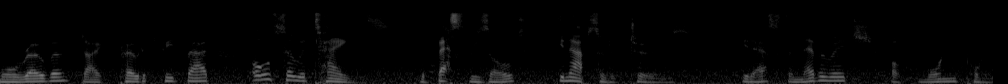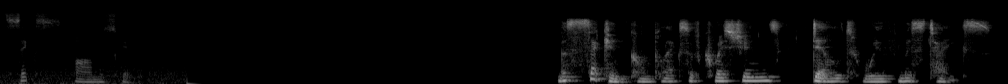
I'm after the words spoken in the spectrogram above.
Moreover, direct product feedback also attains the best result in absolute terms it has an average of 1.6 on the scale. The second complex of questions dealt with mistakes.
